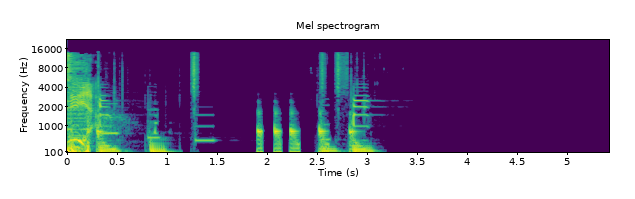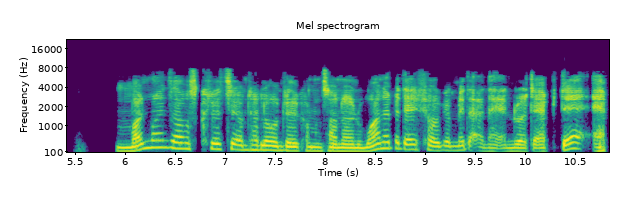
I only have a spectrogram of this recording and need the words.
mehr. Moin Moin, Servus, Grüezi und Hallo und willkommen zur neuen One App a Day Folge mit einer Android-App, der App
